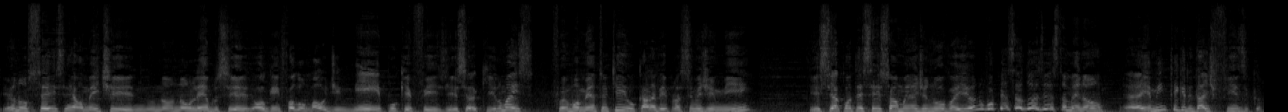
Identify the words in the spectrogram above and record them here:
Eu não sei se realmente, não, não lembro se alguém falou mal de mim porque fez isso e aquilo, mas foi um momento que o cara veio pra cima de mim e se acontecer isso amanhã de novo aí, eu não vou pensar duas vezes também não. Aí é minha integridade física.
